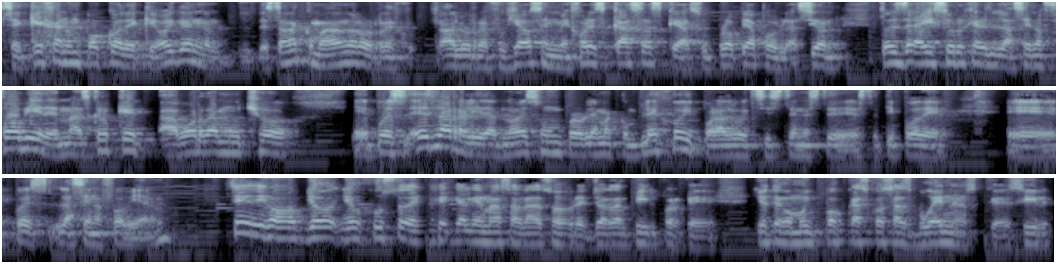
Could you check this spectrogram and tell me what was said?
se quejan un poco de que, oigan, están acomodando a los, refugiados en mejores casas que a su propia población. Entonces de ahí surge la xenofobia y demás. Creo que aborda mucho, eh, pues es la realidad, ¿no? Es un problema complejo y por algo existe este, este tipo de, pues la xenofobia, ¿no? Sí, digo, yo, yo justo dejé que alguien más hablara sobre Jordan Peele porque yo tengo muy pocas cosas buenas que decir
